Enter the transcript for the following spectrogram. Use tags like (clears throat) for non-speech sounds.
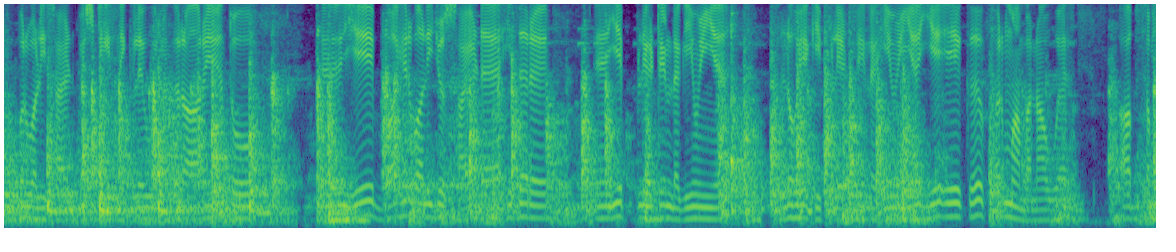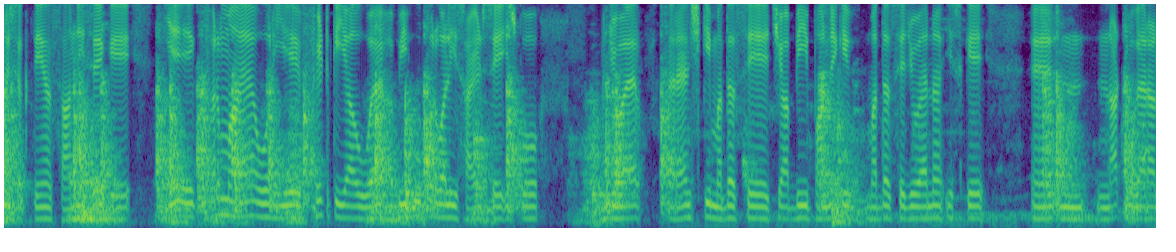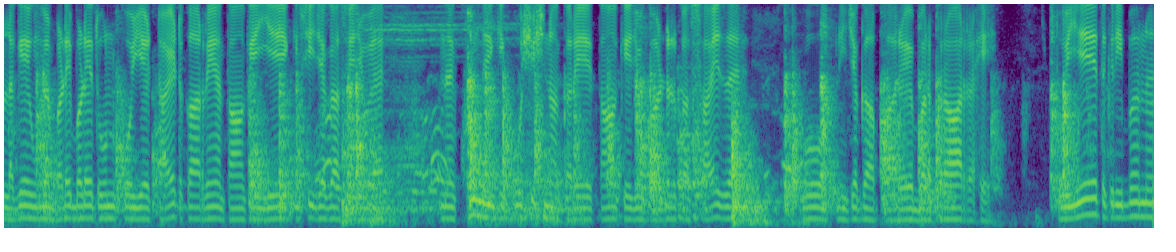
ऊपर वाली साइड पे स्टील निकले हुए नज़र आ रहे हैं। तो ये बाहर वाली जो साइड है, इधर ये प्लेटें लगी हुई हैं, लोहे की प्लेटें लगी हुई हैं। ये एक फर्मा बना हुआ है। आप समझ सकते हैं आसानी से कि ये एक फर्मा है और ये फिट किया हुआ है। अभी ऊपर वाली साइड से इसको जो है, रेंच की मदद से, चाबी पाने की मदद से जो है ना, इसके नट वगैरह लगे हुए हैं बड़े बड़े तो उनको ये टाइट कर रहे हैं ताकि ये किसी जगह से जो है खुलने की कोशिश ना करे, ताकि जो गार्डर का साइज़ है, वो अपनी जगह पर बरकरार रहे। तो ये तकरीबन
